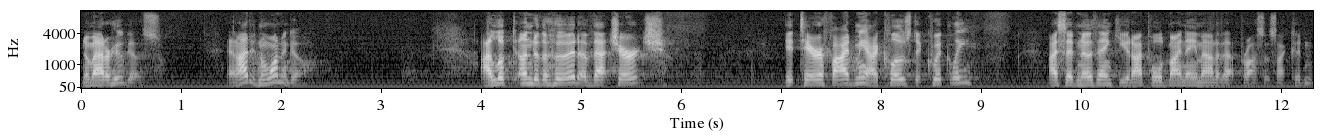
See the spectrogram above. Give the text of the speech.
no matter who goes. And I didn't want to go. I looked under the hood of that church. It terrified me. I closed it quickly. I said, no, thank you. And I pulled my name out of that process. I couldn't,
